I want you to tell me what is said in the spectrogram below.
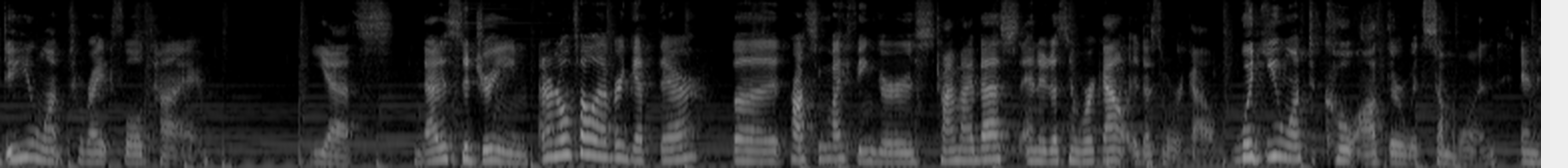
Do you want to write full time? Yes, that is the dream. I don't know if I'll ever get there, but crossing my fingers, try my best, and it doesn't work out, it doesn't work out. Would you want to co-author with someone, and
